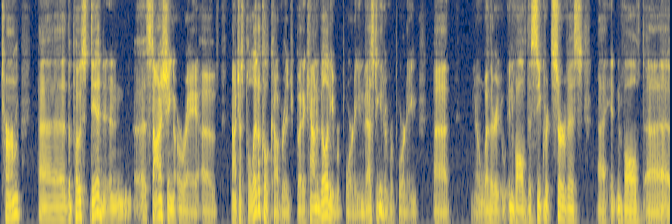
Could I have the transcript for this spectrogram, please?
term, uh, the Post did an astonishing array of not just political coverage, but accountability reporting, investigative reporting. Uh, you know, whether it involved the Secret Service, uh, it involved uh,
